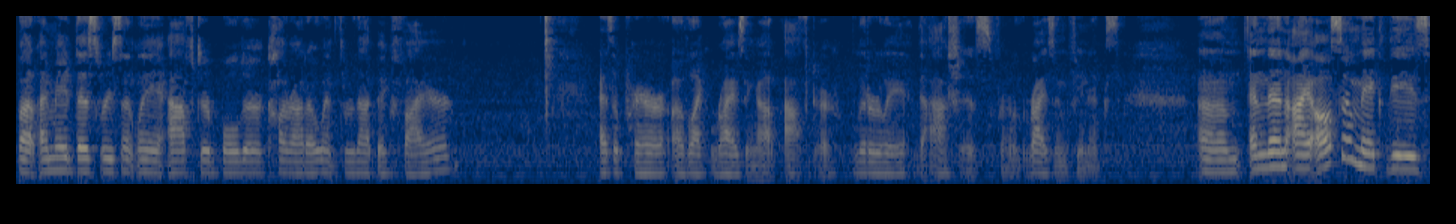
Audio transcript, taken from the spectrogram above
but I made this recently after Boulder, Colorado went through that big fire as a prayer of like rising up after literally the ashes from the rising phoenix. Um, and then I also make these,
